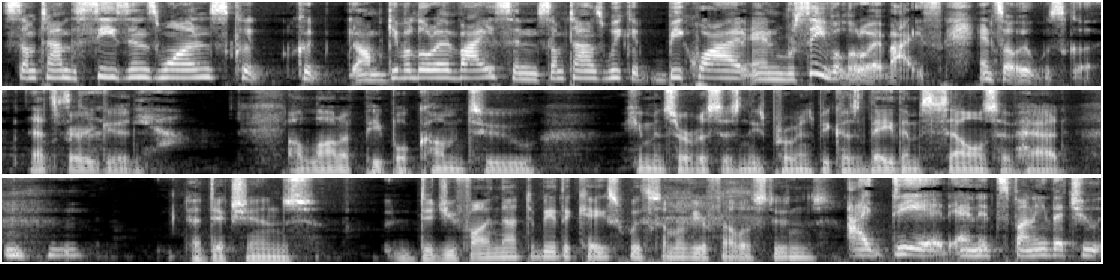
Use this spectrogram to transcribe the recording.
sometimes the seasons ones could could um, give a little advice, and sometimes we could be quiet and receive a little advice, and so it was good. That's was very good. good. Yeah. A lot of people come to human services and these programs because they themselves have had mm-hmm. addictions did you find that to be the case with some of your fellow students? I did. And it's funny that you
